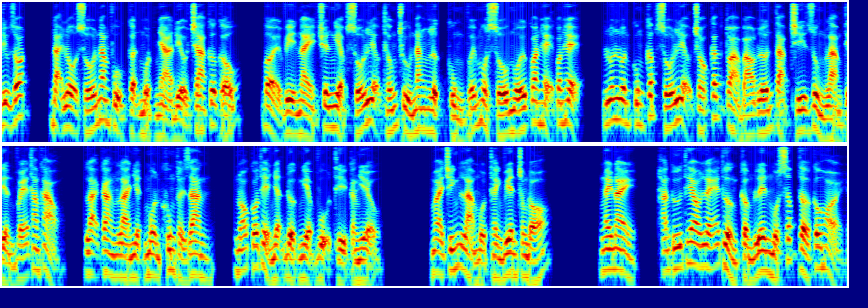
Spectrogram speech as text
New york, đại lộ số năm phụ cận một nhà điều tra cơ cấu, bởi vì này chuyên nghiệp số liệu thống chủ năng lực cùng với một số mối quan hệ quan hệ, luôn luôn cung cấp số liệu cho các tòa báo lớn tạp chí dùng làm tiền vẽ tham khảo, lại càng là nhiệt môn khung thời gian, nó có thể nhận được nghiệp vụ thì càng nhiều. Mai chính là một thành viên trong đó. Ngày này, hắn cứ theo lẽ thường cầm lên một sấp tờ câu hỏi,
